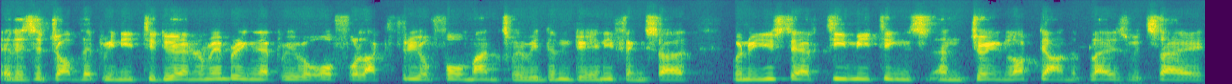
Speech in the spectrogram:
it is a job that we need to do. And remembering that we were off for like three or four months where we didn't do anything. So when we used to have team meetings and during lockdown, the players would say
